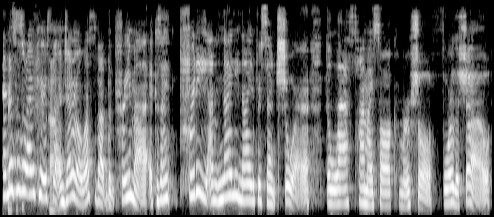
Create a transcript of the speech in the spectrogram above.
And this is what I'm curious Uh, about in general, less about the Prima, because I'm pretty, I'm 99% sure the last time I saw a commercial for the show,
